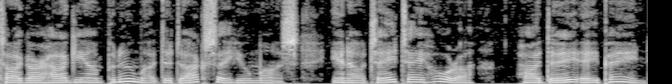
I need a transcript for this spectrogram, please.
Tagar hagian pneuma didaxe humas, in aute te hora, hade epen.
